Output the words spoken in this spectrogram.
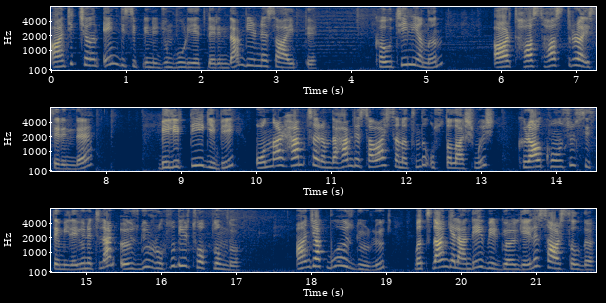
antik çağın en disiplini cumhuriyetlerinden birine sahipti. Kautilya'nın Arthashastra eserinde belirttiği gibi onlar hem tarımda hem de savaş sanatında ustalaşmış, kral konsül sistemiyle yönetilen özgür ruhlu bir toplumdu. Ancak bu özgürlük batıdan gelen dev bir gölgeyle sarsıldı.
